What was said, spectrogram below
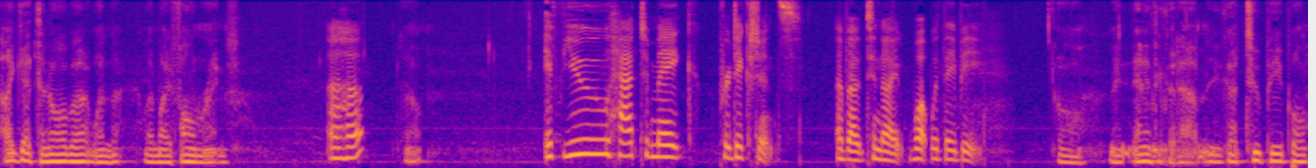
I, get to know about it when the, when my phone rings. Uh huh. So. If you had to make predictions about tonight, what would they be? Oh, I mean, anything could happen. You've got two people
